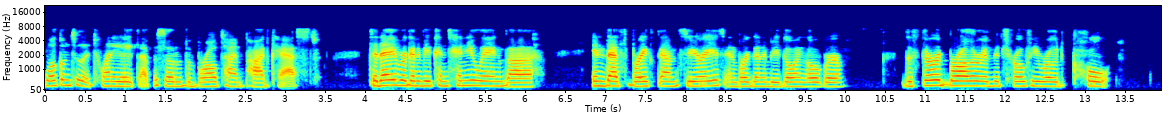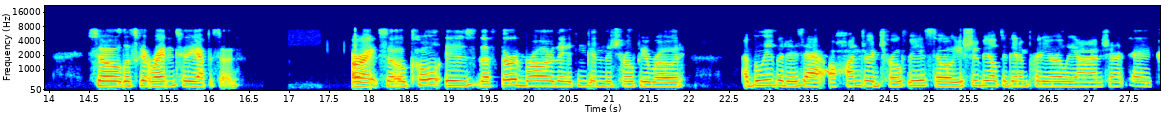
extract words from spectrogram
Welcome to the 28th episode of the Brawl Time podcast. Today we're going to be continuing the in depth breakdown series and we're going to be going over the third brawler in the Trophy Road Colt. So let's get right into the episode. Alright, so Colt is the third brawler that you can get in the Trophy Road. I believe it is at 100 trophies, so you should be able to get him pretty early on. Shouldn't take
